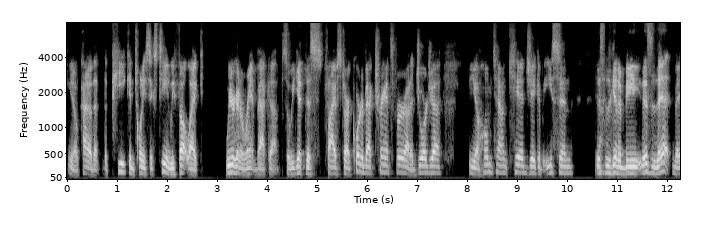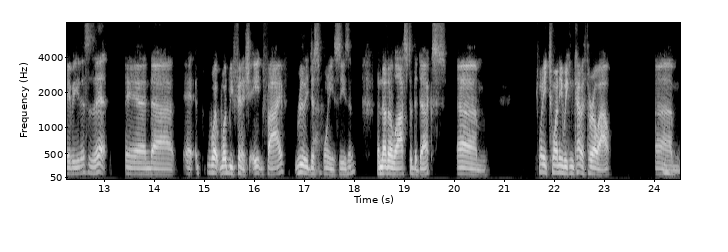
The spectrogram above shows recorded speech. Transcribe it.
you know kind of the, the peak in 2016, we felt like we were going to ramp back up. So we get this five star quarterback transfer out of Georgia, you know, hometown kid, Jacob Eason. This is going to be, this is it, baby. This is it. And uh, eh, what would we finish? Eight and five. Really disappointing yeah. season. Another loss to the Ducks. Um, 2020, we can kind of throw out. Um, mm.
